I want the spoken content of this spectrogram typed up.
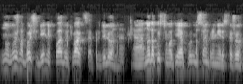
ну, нужно больше денег вкладывать в акции определенно. Э, ну, допустим, вот я на своем примере скажу.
